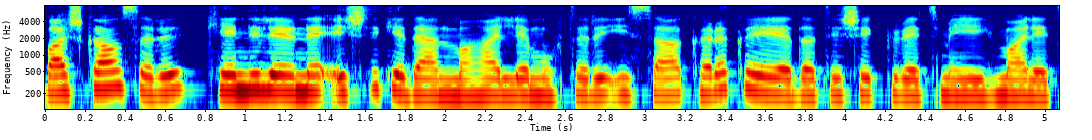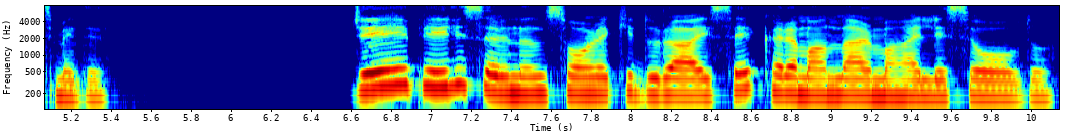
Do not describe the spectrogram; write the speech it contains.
Başkan Sarı, kendilerine eşlik eden mahalle muhtarı İsa Karakaya'ya da teşekkür etmeyi ihmal etmedi. CHP'li Sarı'nın sonraki durağı ise Karamanlar Mahallesi oldu.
